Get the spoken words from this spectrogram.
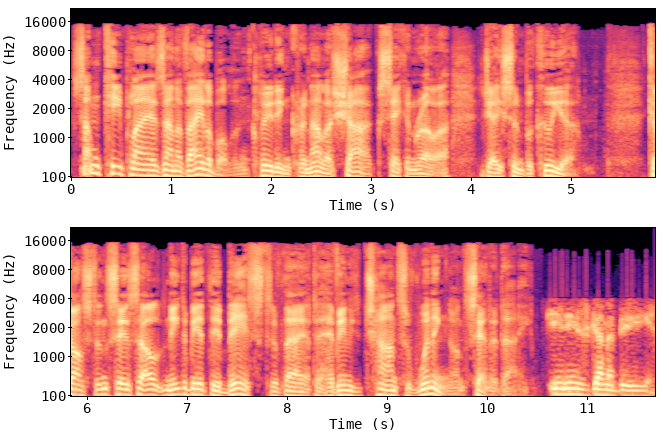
some key players unavailable, including Cronulla Sharks second rower Jason Bukuya. Costin says they'll need to be at their best if they are to have any chance of winning on Saturday. It is going to be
